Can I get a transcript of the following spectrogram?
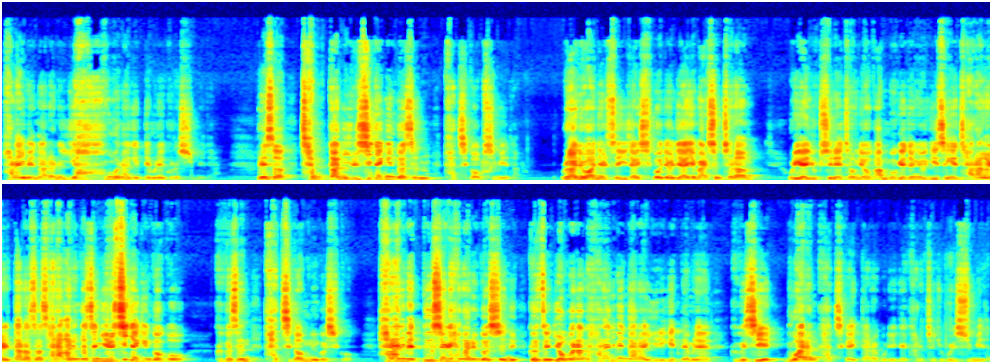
하나님의 나라는 영원하기 때문에 그렇습니다. 그래서 잠깐 일시적인 것은 가치가 없습니다. 우리가 요한일서 2장 15절 이하의 말씀처럼 우리의 육신의 정욕, 안목의 정욕, 이생의 자랑을 따라서 살아가는 것은 일시적인 거고 그것은 가치가 없는 것이고 하나님의 뜻을 행하는 것은 그것은 영원한 하나님의 나라의 일이기 때문에 그것이 무한한 가치가 있다라고 우리에게 가르쳐 주고 있습니다.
